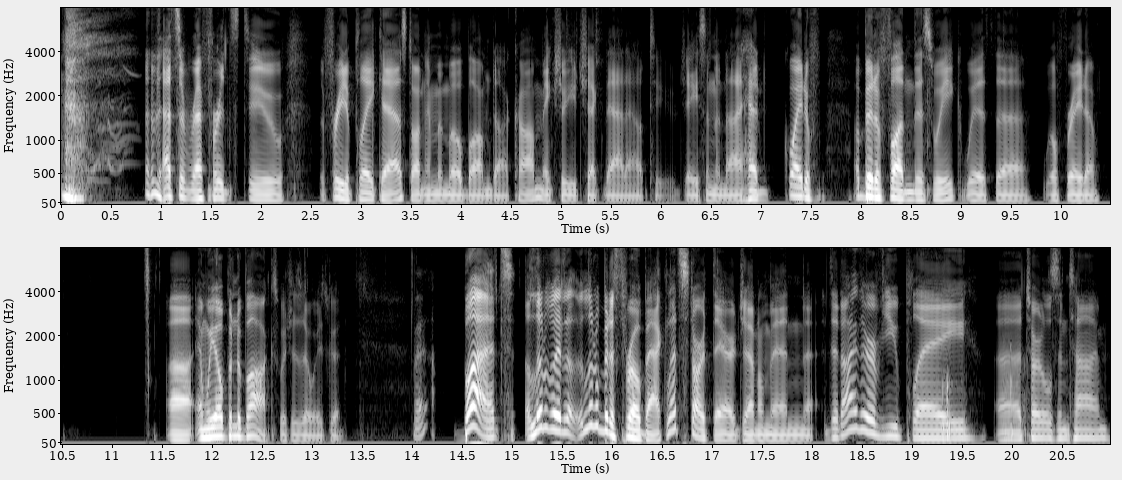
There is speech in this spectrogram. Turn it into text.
that's a reference to the free to play cast on MMOBomb.com. Make sure you check that out too. Jason and I had quite a, a bit of fun this week with uh, Wilfredo. Uh, and we opened a box, which is always good. Yeah. But a little bit, a little bit of throwback. Let's start there, gentlemen. Did either of you play uh, Turtles in Time,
